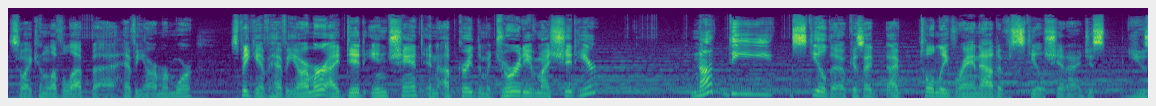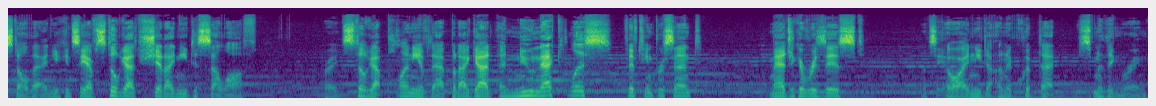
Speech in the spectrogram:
so I can level up uh, heavy armor more. Speaking of heavy armor, I did enchant and upgrade the majority of my shit here. Not the steel though, because I, I totally ran out of steel shit. I just used all that, and you can see I've still got shit I need to sell off. Right, still got plenty of that, but I got a new necklace, 15%, Magicka Resist. Let's see, oh, I need to unequip that smithing ring.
